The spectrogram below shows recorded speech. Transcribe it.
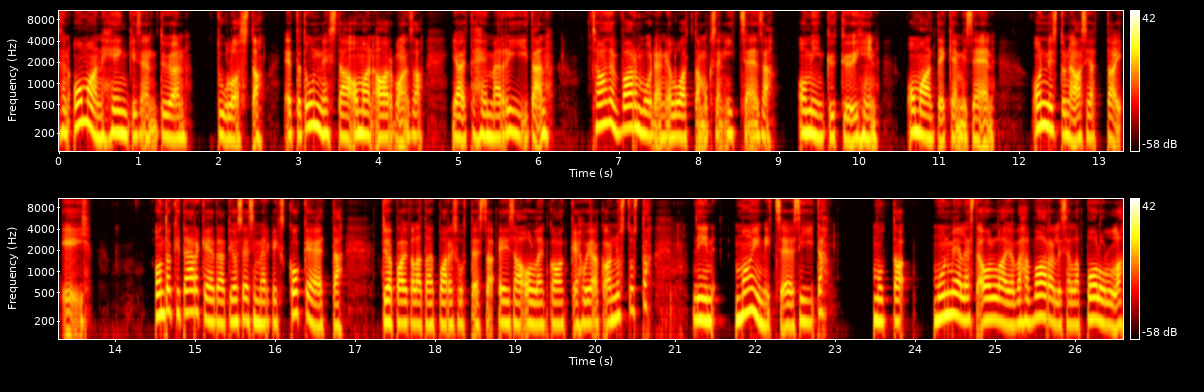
sen oman henkisen työn tulosta, että tunnistaa oman arvonsa ja että hei mä riitän. Saa sen varmuuden ja luottamuksen itseensä, omiin kykyihin, omaan tekemiseen, onnistu ne asiat tai ei. On toki tärkeää, että jos esimerkiksi kokee, että työpaikalla tai parisuhteessa ei saa ollenkaan kehuja ja kannustusta, niin mainitsee siitä, mutta mun mielestä ollaan jo vähän vaarallisella polulla,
